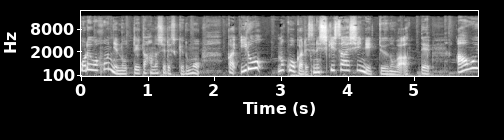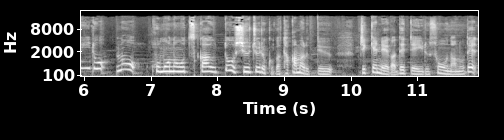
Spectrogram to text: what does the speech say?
これは本に載っていた話ですけども、色の効果ですね、色彩心理っていうのがあって、青色の小物を使うと集中力が高まるっていう実験例が出ているそうなので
